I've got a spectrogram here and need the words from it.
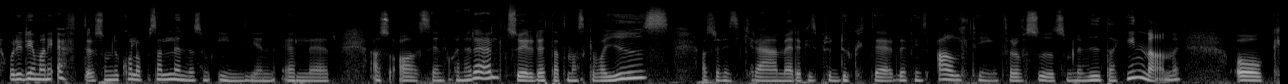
Och det är det man är efter. Så om du kollar på så länder som Indien eller alltså Asien generellt så är det detta att man ska vara ljus. Alltså det finns krämer, det finns produkter, det finns allting för att se ut som den vita kvinnan. Och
